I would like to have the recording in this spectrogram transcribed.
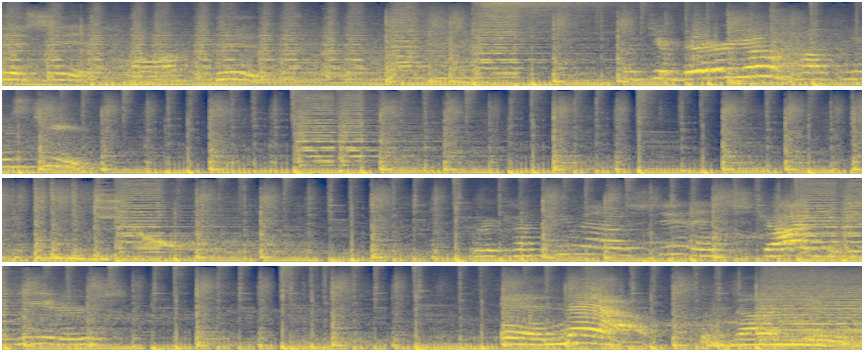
This is Hawk News. With your very own Hawk News team. Where Country Meadow students strive to be leaders. And now, the news.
